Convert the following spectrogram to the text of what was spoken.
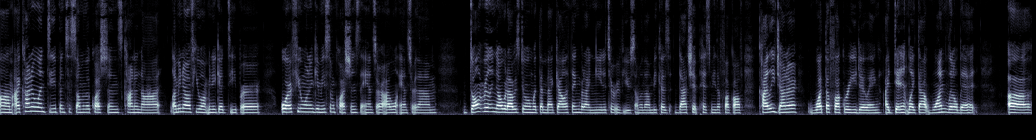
Um, I kind of went deep into some of the questions, kind of not. Let me know if you want me to get deeper or if you want to give me some questions to answer, I will answer them don't really know what I was doing with the Met Gala thing, but I needed to review some of them because that shit pissed me the fuck off. Kylie Jenner, what the fuck were you doing? I didn't like that one little bit. Uh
